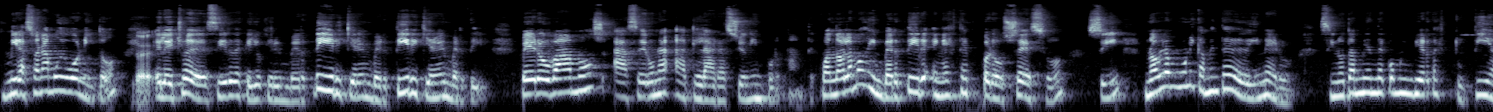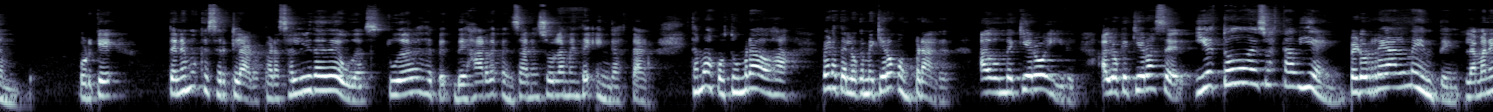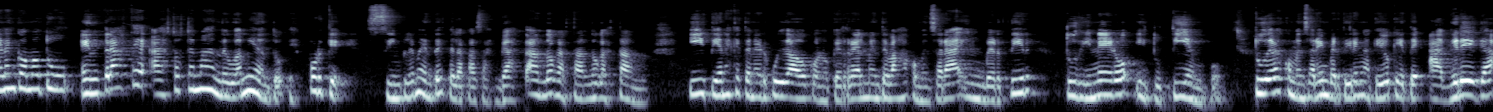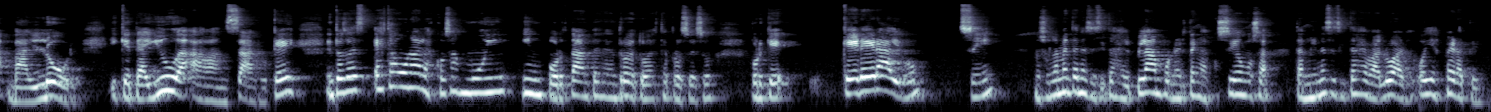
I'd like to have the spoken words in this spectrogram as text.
Mira, suena muy bonito el hecho de decir de que yo quiero invertir y quiero invertir y quiero invertir, pero vamos a hacer una aclaración importante. Cuando hablamos de invertir en este proceso, ¿sí? No hablamos únicamente de dinero, sino también de cómo inviertes tu tiempo, porque tenemos que ser claros, para salir de deudas, tú debes dejar de pensar en solamente en gastar. Estamos acostumbrados a, espérate, lo que me quiero comprar, a dónde quiero ir, a lo que quiero hacer. Y todo eso está bien, pero realmente la manera en cómo tú entraste a estos temas de endeudamiento es porque simplemente te la pasas gastando, gastando, gastando. Y tienes que tener cuidado con lo que realmente vas a comenzar a invertir tu dinero y tu tiempo. Tú debes comenzar a invertir en aquello que te agrega valor y que te ayuda a avanzar, ¿ok? Entonces, esta es una de las cosas muy importantes dentro de todo este proceso, porque querer algo ¿sí? No solamente necesitas el plan, ponerte en acción, o sea, también necesitas evaluar, oye, espérate,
